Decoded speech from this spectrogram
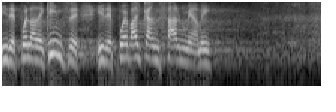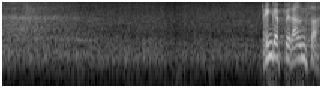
y después la de 15 y después va a alcanzarme a mí. Tenga esperanza.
